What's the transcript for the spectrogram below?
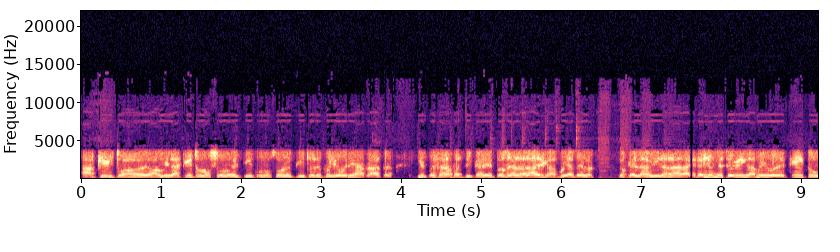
a Quito, a, ver a Quito, los solos de Quito, los solos de Quito. Después yo venía a casa y empezaba a practicar. Entonces a la larga, fíjate lo, que es la vida, a la larga yo me hice bien amigo de Quito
